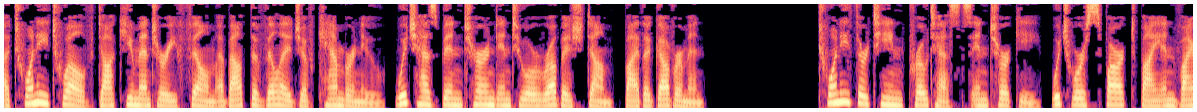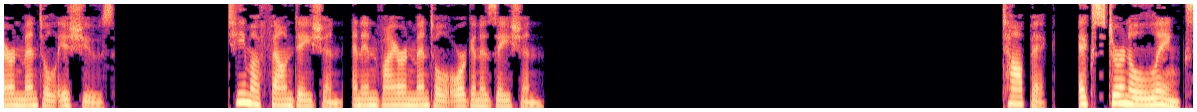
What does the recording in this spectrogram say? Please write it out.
a 2012 documentary film about the village of Çamburnu, which has been turned into a rubbish dump by the government. 2013 protests in Turkey, which were sparked by environmental issues. Tema Foundation, an environmental organization External links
